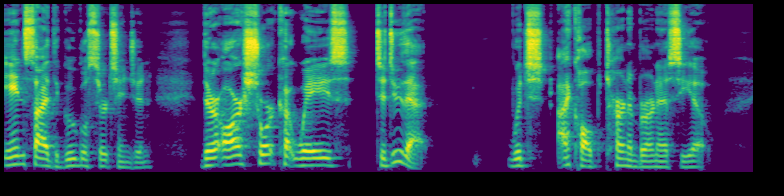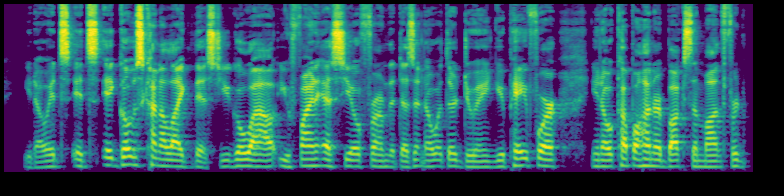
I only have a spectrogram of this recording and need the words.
inside the google search engine there are shortcut ways to do that which i call turn and burn seo you know, it's it's it goes kind of like this. You go out, you find an SEO firm that doesn't know what they're doing. You pay for, you know, a couple hundred bucks a month for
